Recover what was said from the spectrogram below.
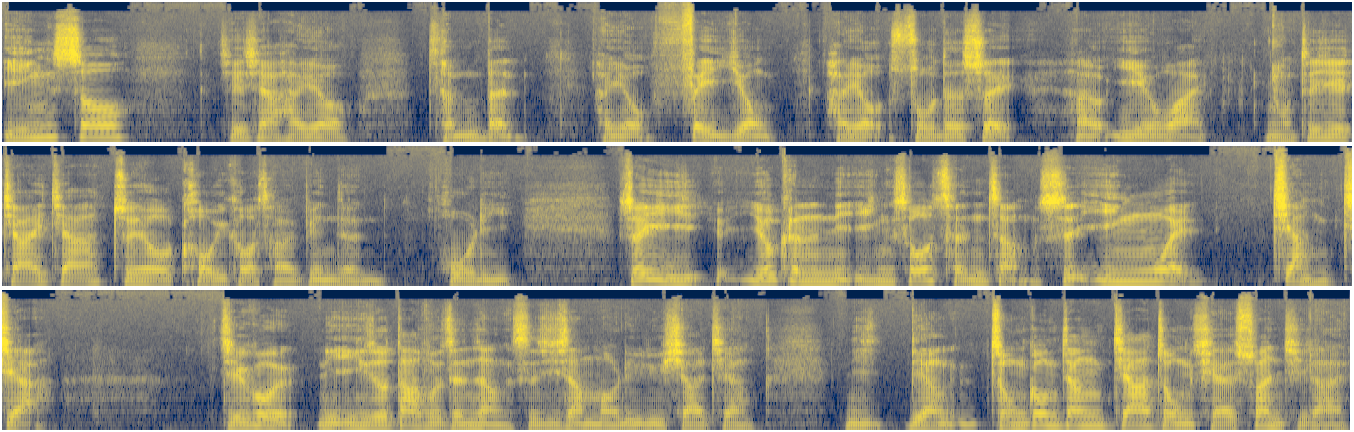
营收接下来还有成本，还有费用，还有所得税，还有业外哦，这些加一加，最后扣一扣才会变成获利。所以有可能你营收成长是因为降价，结果你营收大幅成长，实际上毛利率下降，你两总共将加总起来算起来，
